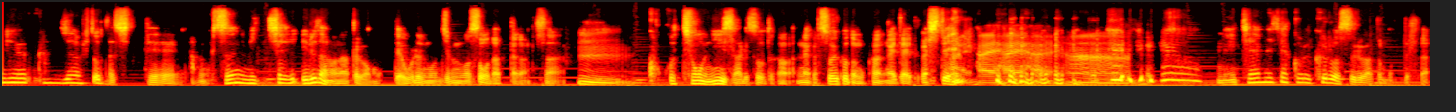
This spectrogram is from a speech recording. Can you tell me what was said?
ういう感じの人たちって、多分普通にめっちゃいるだろうなとか思って、俺も自分もそうだったからさ、ーうん。ここ超ニーズありそうとか、なんかそういうことも考えたりとかして、めちゃめちゃこれ苦労するわと思ってさ。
